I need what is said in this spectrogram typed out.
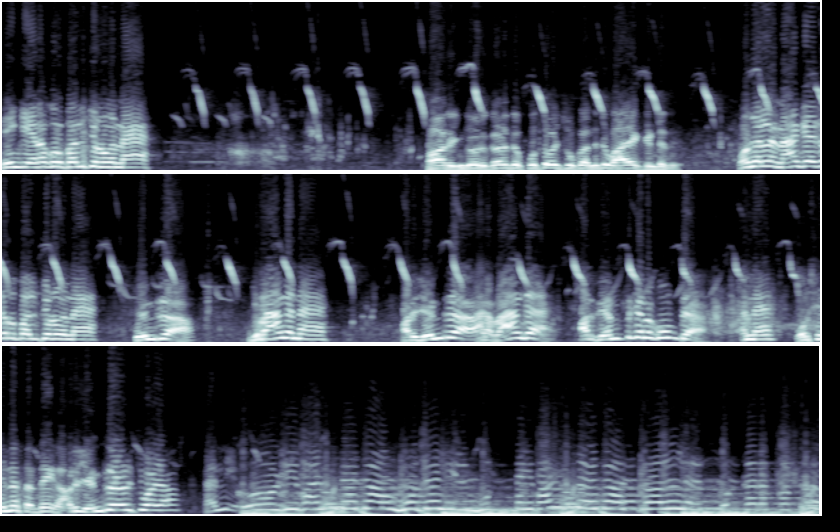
நீங்க எனக்கு ஒரு பதில் சொல்லுங்கண்ணே. பாரு இங்க ஒரு கழுத்தை குத்த வச்சு உட்காந்துட்டு வாயை கிண்டது. முதல்ல நான் கேக்குறது பதில் சொல்லுங்கண்ணே. என்றா? இங்க வாங்கண்ணே. அட என்றா? அட வாங்க. அது எந்தக்கு என்ன கூப்பிட்ட? அண்ணே ஒரு சின்ன சந்தேகம். அட என்று அழிச்சு வாயா? தண்ணி. கோழி வந்ததா முதலில் முட்டை வந்ததா? சொல்லு கொக்கர கொக்கு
